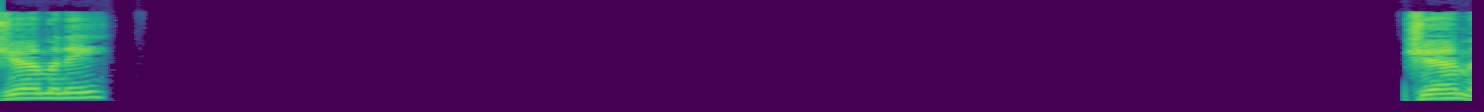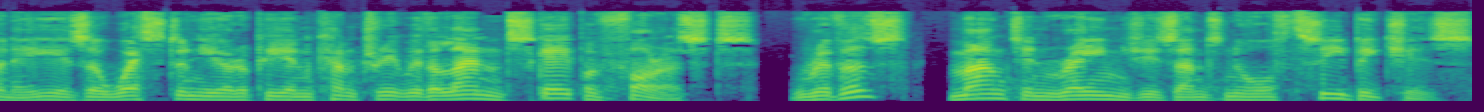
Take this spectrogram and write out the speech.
Germany, Germany is a Western European country with a landscape of forests, rivers, mountain ranges and North Sea beaches.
